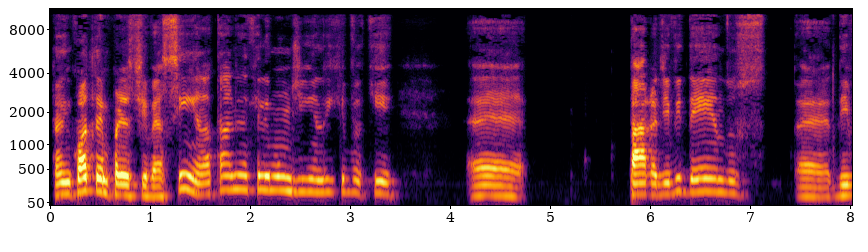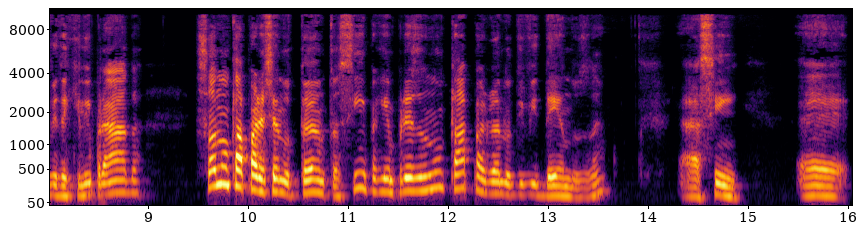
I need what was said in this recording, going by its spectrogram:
Então, enquanto a empresa estiver assim, ela está ali naquele mundinho ali que, que é, paga dividendos, é, dívida equilibrada. Só não está aparecendo tanto assim, porque a empresa não está pagando dividendos, né? Assim, é,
